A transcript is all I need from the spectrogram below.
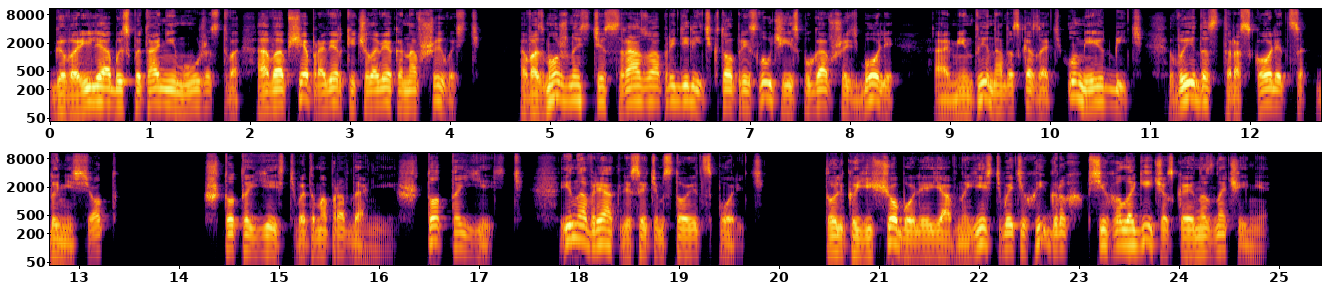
Говорили об испытании мужества, а вообще проверке человека на вшивость о возможности сразу определить, кто при случае, испугавшись боли, а менты, надо сказать, умеют бить, выдаст, расколется, донесет. Что-то есть в этом оправдании, что-то есть, и навряд ли с этим стоит спорить. Только еще более явно есть в этих играх психологическое назначение.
